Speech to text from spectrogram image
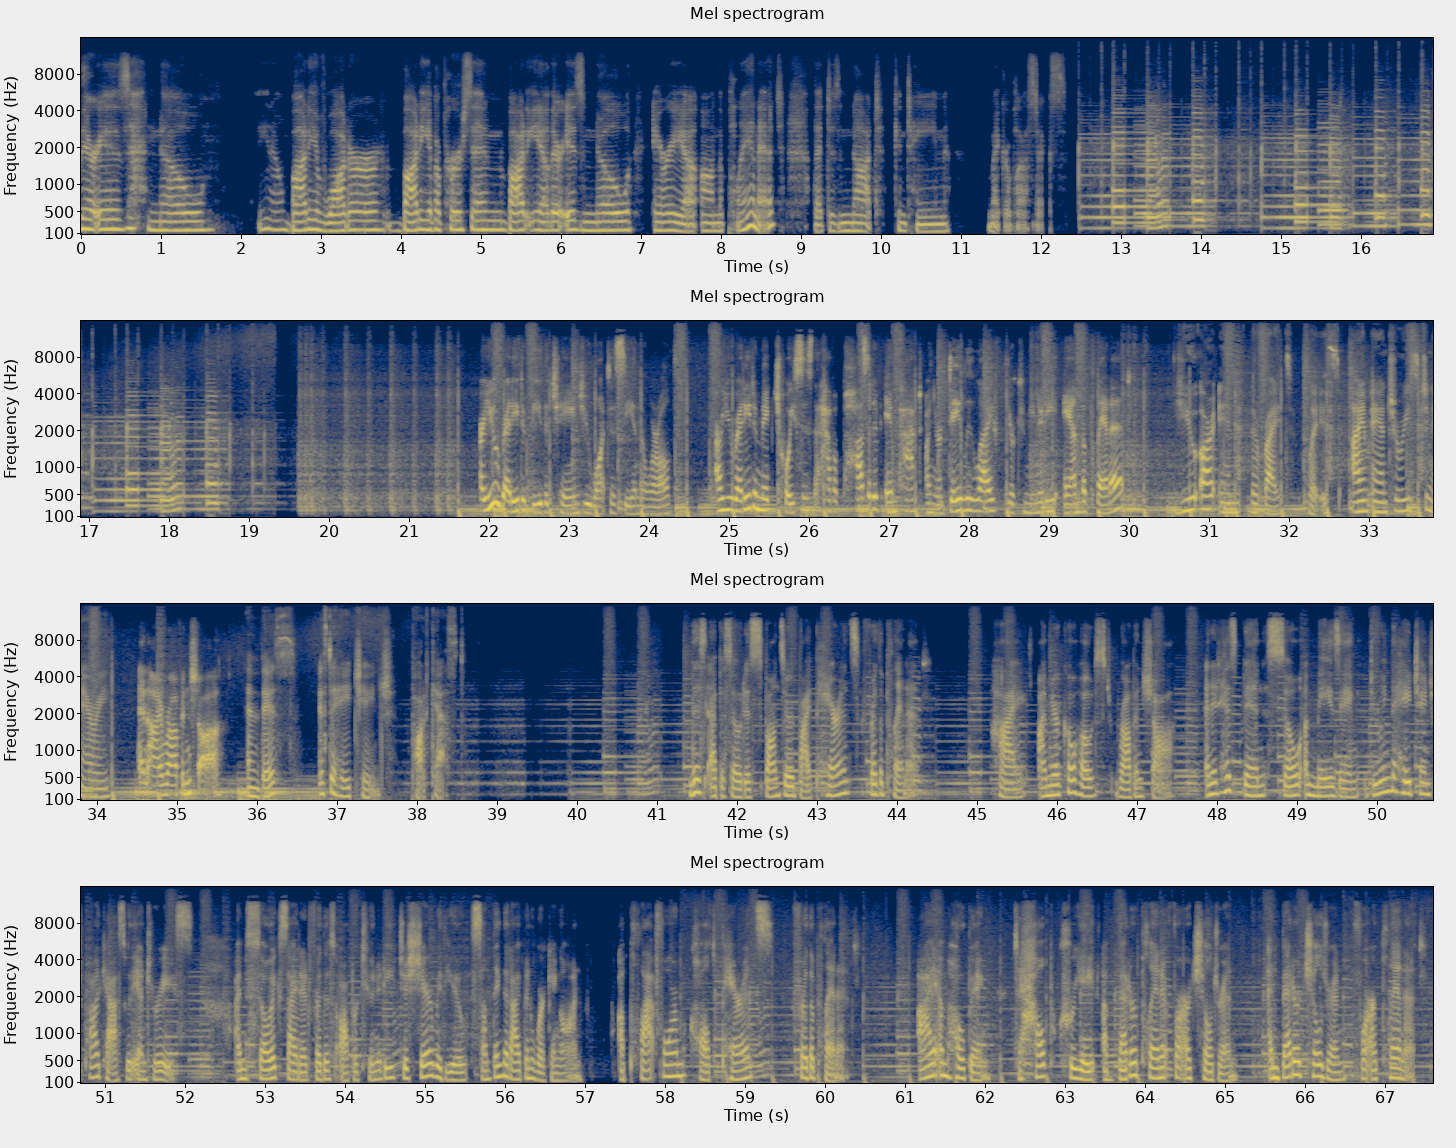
there is no you know body of water body of a person body you know there is no area on the planet that does not contain microplastics Are you ready to be the change you want to see in the world? Are you ready to make choices that have a positive impact on your daily life, your community, and the planet? You are in the right place. I'm Anne-Therese Gennari. And I'm Robin Shaw. And this is the Hey Change podcast. This episode is sponsored by Parents for the Planet. Hi, I'm your co host, Robin Shaw, and it has been so amazing doing the Hey Change podcast with Anne Therese. I'm so excited for this opportunity to share with you something that I've been working on a platform called Parents for the Planet. I am hoping to help create a better planet for our children and better children for our planet.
